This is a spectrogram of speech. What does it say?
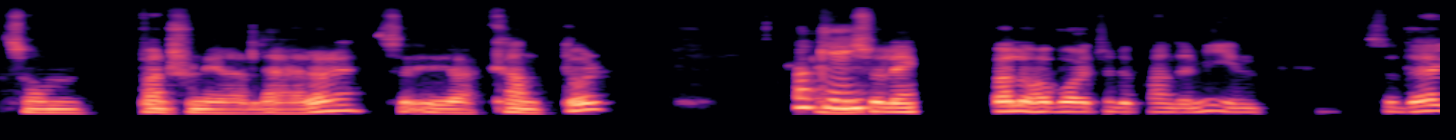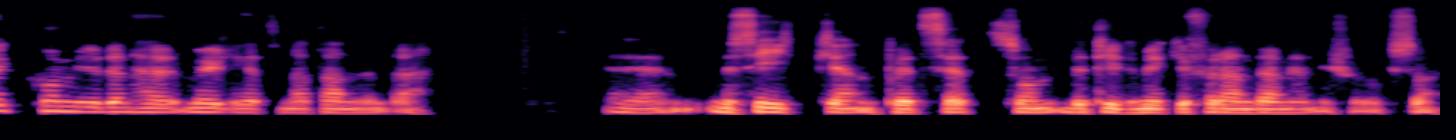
som pensionerad lärare så är jag kantor. Okay. Så länge och har varit under pandemin. Så där kom ju den här möjligheten att använda eh, musiken på ett sätt som betyder mycket för andra människor också.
